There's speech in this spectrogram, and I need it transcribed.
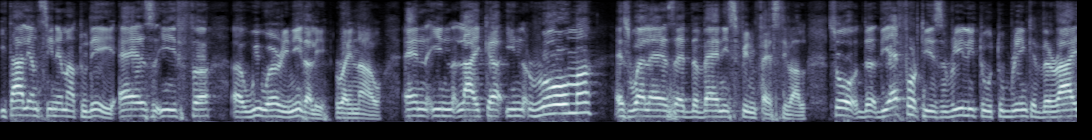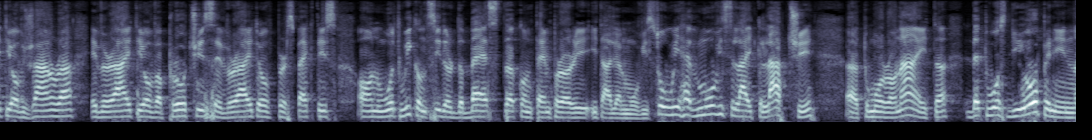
Italian cinema today as if uh, we were in Italy right now. And in like uh, in Rome, as well as at the Venice Film Festival. So the, the effort is really to, to bring a variety of genre, a variety of approaches, a variety of perspectives on what we consider the best contemporary Italian movies. So we have movies like Lacci, Uh, tomorrow night. That was the opening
